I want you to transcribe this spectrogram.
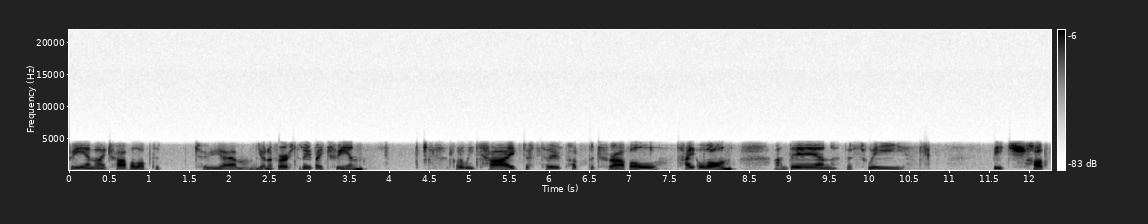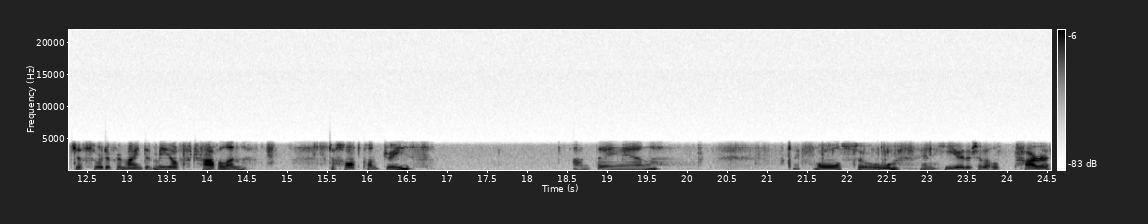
train. And I travel up to, to um, university by train. Got a wee tag just to put the travel title on. And then this wee beach hut just sort of reminded me of travelling to hot countries. And then also in here there's a little Paris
